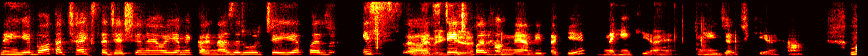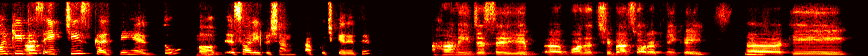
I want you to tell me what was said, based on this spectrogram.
नहीं ये बहुत अच्छा एक सजेशन है और ये हमें करना ज़रूर चाहिए पर इस स्टेज पर हमने अभी तक ये नहीं किया नहीं है किया। नहीं जज किया है हाँ मर्केटस एक चीज़ करती है तो हम्म। सॉरी प्रशांत आप कुछ कह रहे थे हाँ नहीं जैसे ये बहुत अच्छी बात सौरभ ने कही हम्म। कि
